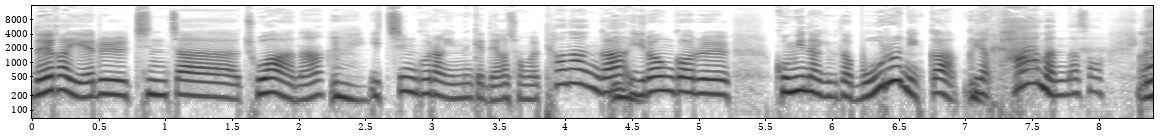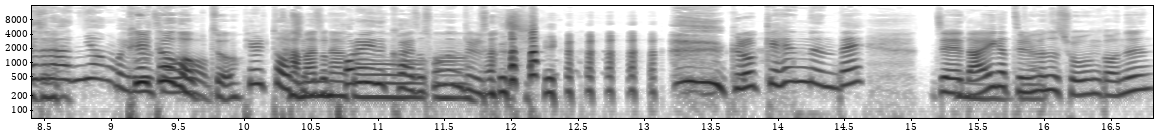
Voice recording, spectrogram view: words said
내가 얘를 진짜 좋아하나 음. 이 친구랑 있는 게 내가 정말 편한가 음. 이런 거를 고민하기보다 모르니까 그냥 다 만나서 맞아요. 얘들아 안녕 막 필터가 이러면서 없죠. 필터 다 없이 무슨. 퍼레이드카에서 손 어. 흔들듯이 그렇게 했는데 이제 음, 나이가 들면서 맞아. 좋은 거는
